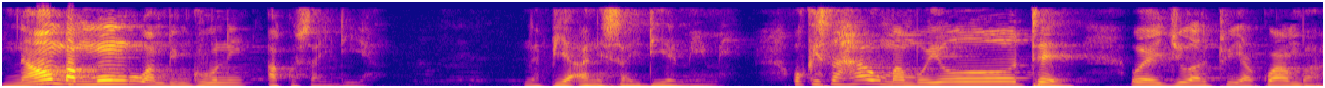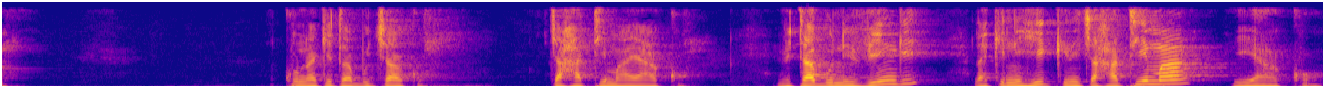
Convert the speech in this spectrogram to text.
Naomba mungu wa mbinguni akusaidie na pia anisaidie mimi. Ukisahau mambo yote wewe jua tu ya kwamba kuna kitabu chako cha hatima yako vitabu ni vingi lakini hiki ni cha hatima yako.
